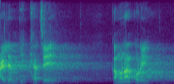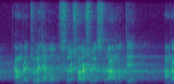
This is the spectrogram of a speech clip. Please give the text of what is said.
আইলেম ভিক্ষা চেয়ে কামনা করে আমরা চলে যাব সুরা সরাসরি সুরার মধ্যে। আমরা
